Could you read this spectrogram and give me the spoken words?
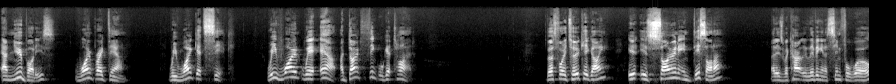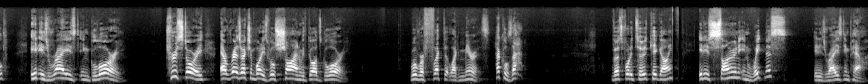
Our new bodies won't break down. We won't get sick. We won't wear out. I don't think we'll get tired. Verse 42, keep going. It is sown in dishonor. That is, we're currently living in a sinful world. It is raised in glory. True story, our resurrection bodies will shine with God's glory. We'll reflect it like mirrors. How cool is that? Verse 42, keep going. It is sown in weakness, it is raised in power.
